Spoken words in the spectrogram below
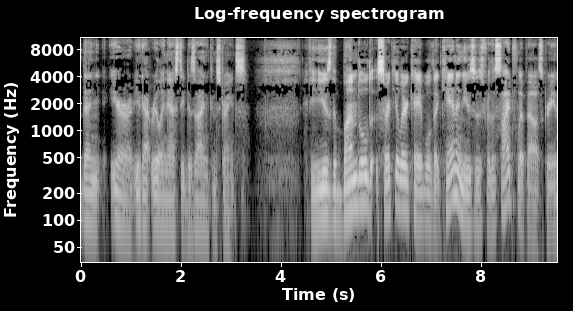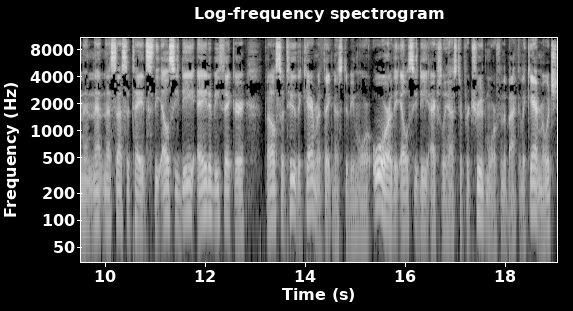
then you're you got really nasty design constraints. If you use the bundled circular cable that Canon uses for the side flip out screen, then that necessitates the LCD A to be thicker but also too the camera thickness to be more, or the LCD actually has to protrude more from the back of the camera, which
